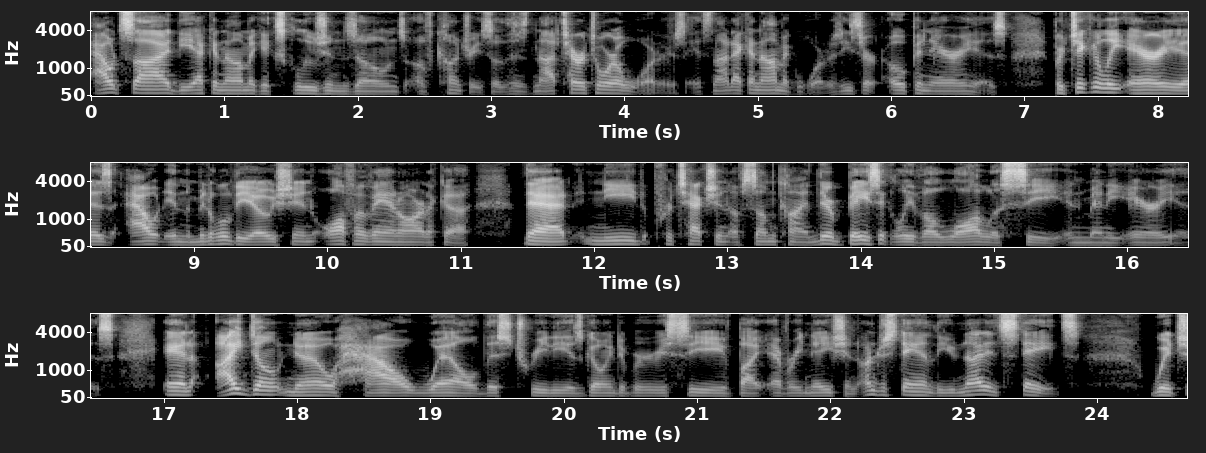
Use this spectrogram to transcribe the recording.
outside the economic exclusion zones of countries. So this is not territorial waters. It's not economic waters. These are open areas, particularly areas out in the middle of the ocean off of Antarctica that need protection of some kind. They're basically the lawless sea in many areas. And I don't know how well this treaty is going to be received by every nation. Understand the United States which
